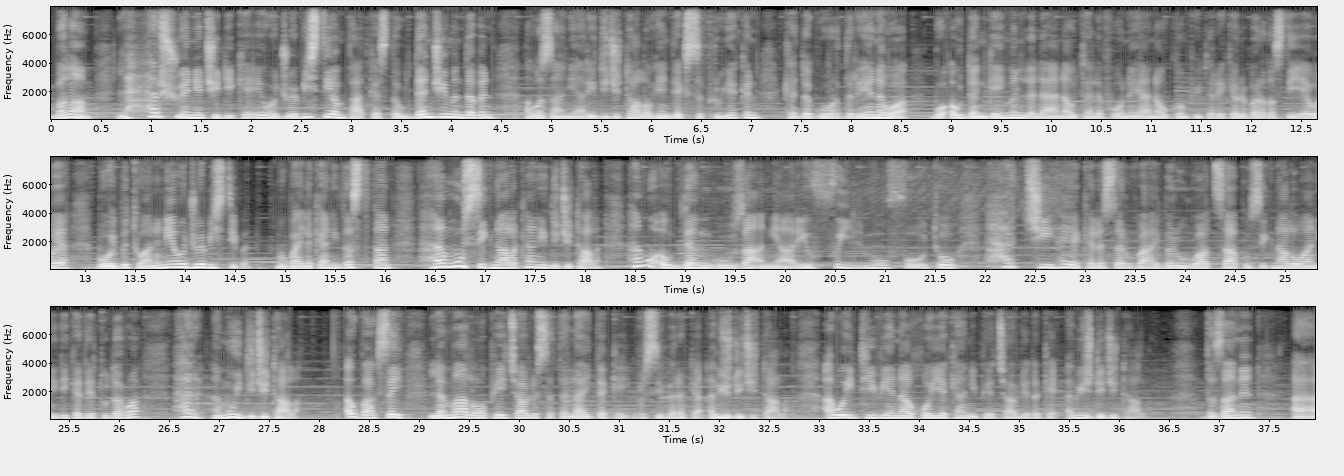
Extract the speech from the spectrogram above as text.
بەڵام لە هەر شوێنێکی دیکە ئێوە گوێبیستی ئەم پادکەستە و دەنجی من دەبن ئەوە زانیاری دیجیتاڵە و هێندێک سفرویەکن کە دەگۆڕدرێنەوە بۆ ئەو دەنگەی من لەلایەن ئەو تەلەفۆنەیان ئەو کۆمپیوتەرێکە لە بەردەستی ئێوەیە بۆی بتوانن ئێوە گوێبیستی بن موبایلەکانی دەستتان هەموو سیگناڵەکانی دیجیتاڵن هەموو ئەو دەنگ و زانیاری و فیلم و فۆتۆ و هەرچی هەیە کە لەسەر ڤایبەر و واتساپ و سیگناڵەوانی دیکە دێت و دەڕوە هەر هەمووی دیجیتاڵە ئەو باکسەی لە ماڵەوە پێی چاو لە سەتەلایت دەکەی ڕسیڤەرەکە ئەویش دیجیتاڵە ئەوەی تیڤە ناوخۆییەکانی پێ چاو لێ دەکەی ئەویش دیجیتاڵە دەزانن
